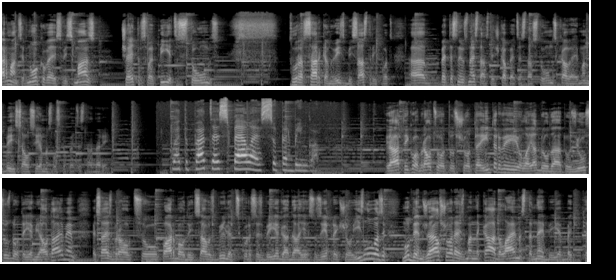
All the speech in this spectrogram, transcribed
Armāns ir nokavējis vismaz 4 vai 5 stundas. Tur ar sarkanu viss bija sastrīpots. Uh, bet es jums nestāstīšu, kāpēc es tās stundas kavēju. Man bija savs iemesls, kāpēc es tā darīju. Vai tu pats esi spēlējis Super Bingo? Jā, tikko braucot uz šo interviju, lai atbildētu uz jūsu uzdotajiem jautājumiem, es aizbraucu pārbaudīt savas biļetes, kuras es biju iegādājies uz iepriekšējo izlozi. Nu, diemžēl šoreiz man nekāda laimesta nebija, bet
